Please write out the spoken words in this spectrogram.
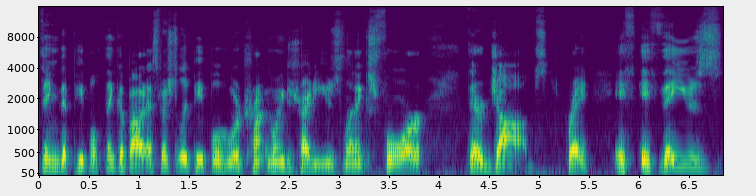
thing that people think about, especially people who are try, going to try to use Linux for their jobs, right? If if they use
